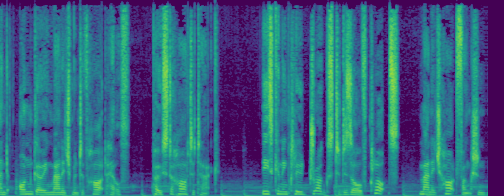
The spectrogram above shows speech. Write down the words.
and ongoing management of heart health post a heart attack. These can include drugs to dissolve clots, manage heart function,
